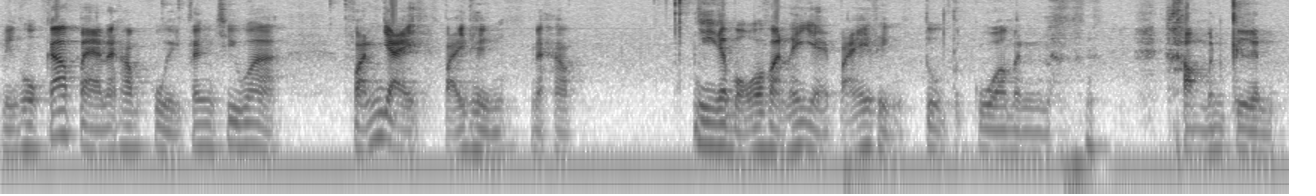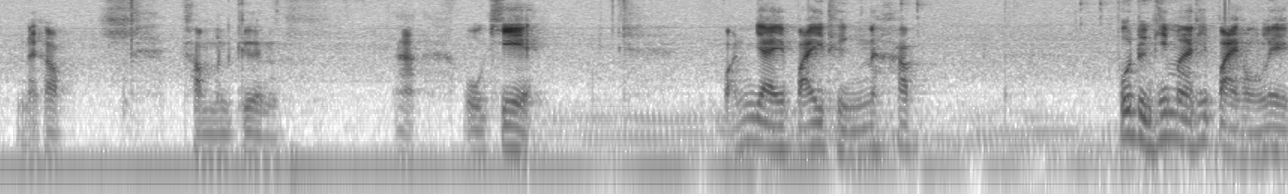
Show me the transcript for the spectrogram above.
หนึ่งหกเก้าแปดนะครับคุยตั้งชื่อว่าฝันใหญ่ไปถึงนะครับ นี่จะบอกว่าฝันให้ใหญ่ไปให้ถึงตัวตะกัวมันคำมันเกินนะครับคำมันเกินอะโอเค ฝันใหญ่ไปถึงนะครับ พูดถึงที่มาที่ไปของเลข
